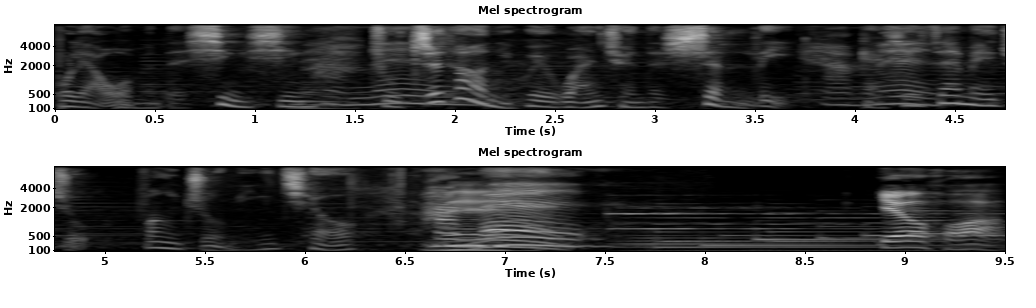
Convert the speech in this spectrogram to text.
不了我们的信心。主知道你会完全的胜利。感谢赞美主，奉主名求。阿门。耶和华，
